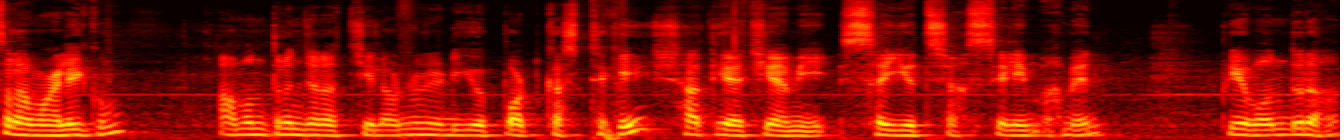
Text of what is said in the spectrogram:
আসসালামু আলাইকুম। আমন্ত্রণ জানাচ্ছি লন্ডন রেডিও পডকাস্ট থেকে। সাথে আছি আমি সৈয়দ শাহ সেলিম আহমেদ। প্রিয় বন্ধুরা,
